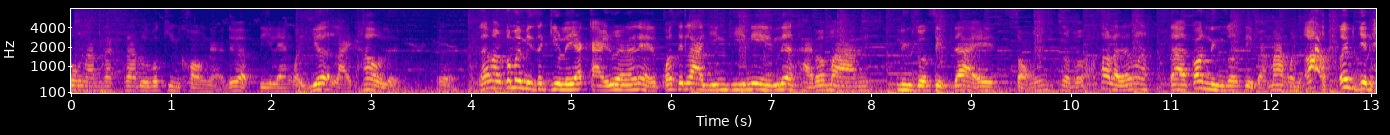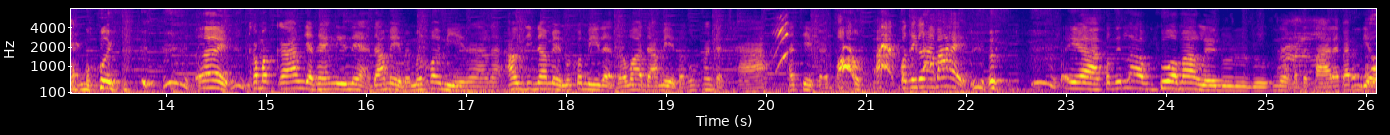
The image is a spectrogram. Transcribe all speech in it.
พวกนั้นนะครับหรือว่าคิงคองเนี่ยด้วยแบบตีแรงกว่าเยอะหลายเท่าเลย เออแล้วมันก็ไม่มีสกิลระยะไกลด้วยนะเนี่ยก็ซิล่ายิงทีนี่เลือดหายประมาณ1ส่วน10ได้เอ้สองส่วนเท่าไหร่แล้วนะแต่ก็1ส่วน10อะมากกว่าอ้าวเอ้ยมันจะแทงกูอีกเอ้ยกรรมการอย่าแทงดีเนี่ยดาเมจมันไม่ค่อยมีนะนะเอาจริงดาเมจมันก็มีแหละแต่ว่าดาเมจมันค่อนข้างจะช้าถ้าเทียบกับอ้าวอ้าวก็ซิล่าไปไอ้อะก็ซิล่ามันชั่วมากเลยดูดูดูเนี่ยมันจะตายได้แป๊บเดียว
